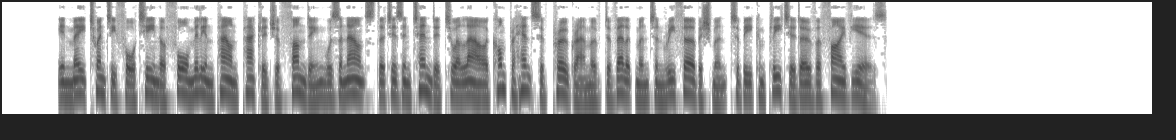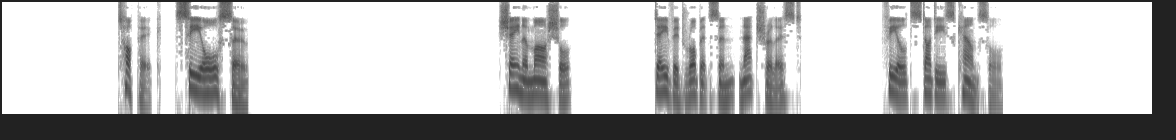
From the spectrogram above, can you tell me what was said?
In May 2014 a £4 million package of funding was announced that is intended to allow a comprehensive programme of development and refurbishment to be completed over five years. Topic. See also Sheina Marshall David Robertson naturalist Field Studies Council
